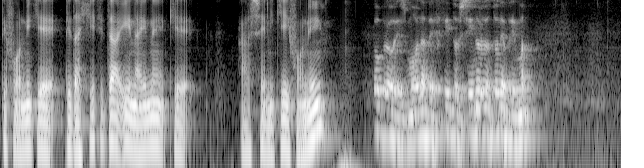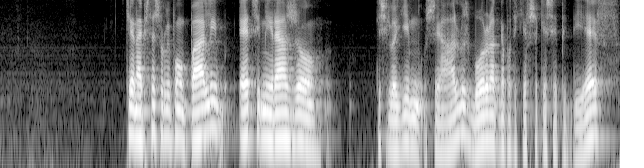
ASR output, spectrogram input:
τη φωνή και την ταχύτητα ή να είναι και αρσενική η φωνή τον προορισμό να δεχθεί το σύνολο των ευρημάτων. Και να επιστρέψω λοιπόν πάλι, έτσι μοιράζω τη συλλογή μου σε άλλους, μπορώ να την αποθηκεύσω και σε PDF,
